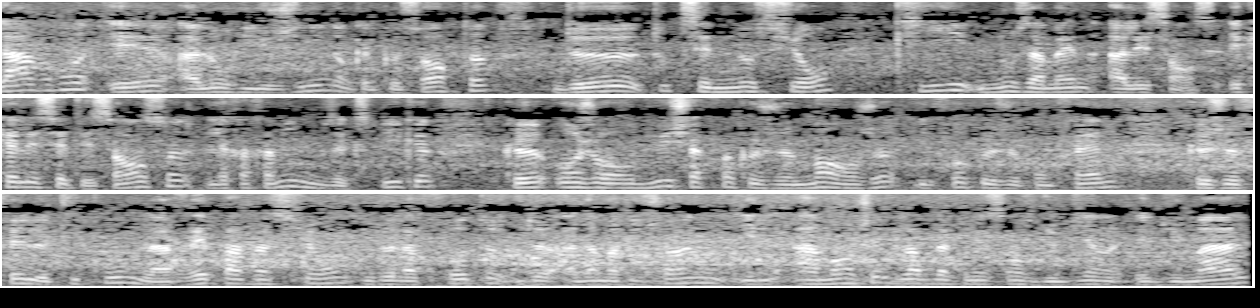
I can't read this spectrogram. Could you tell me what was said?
l'arbre est à l'origine, en quelque sorte, de toutes ces notions qui nous amènent à l'essence. Et quelle est cette essence? Les Rachamim nous expliquent qu'aujourd'hui, chaque fois que je mange, il faut que je comprenne que je fais le tikkun, la réparation de la faute de Adam Arishon. Il a mangé de l'arbre de la connaissance du bien et du mal,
